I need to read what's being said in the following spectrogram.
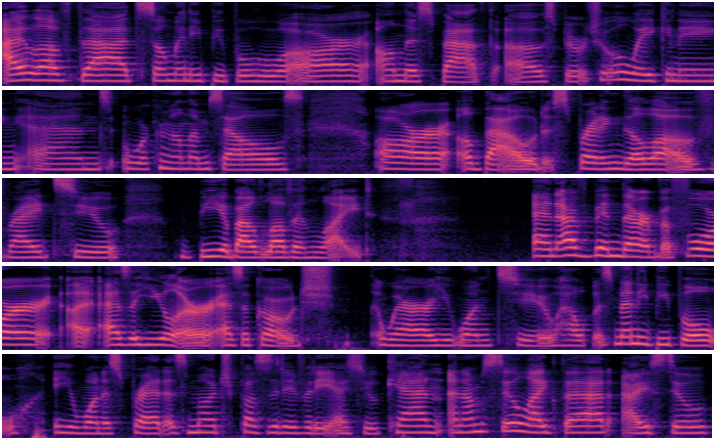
I love that so many people who are on this path of spiritual awakening and working on themselves are about spreading the love, right? To be about love and light. And I've been there before uh, as a healer, as a coach, where you want to help as many people, you want to spread as much positivity as you can. And I'm still like that. I still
